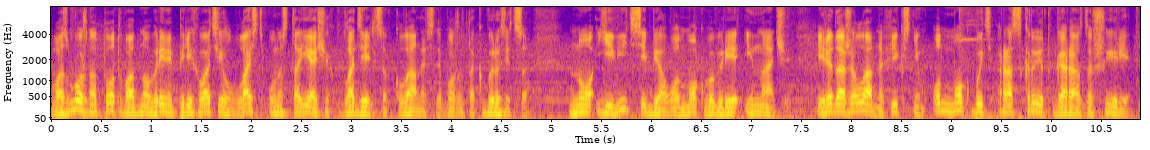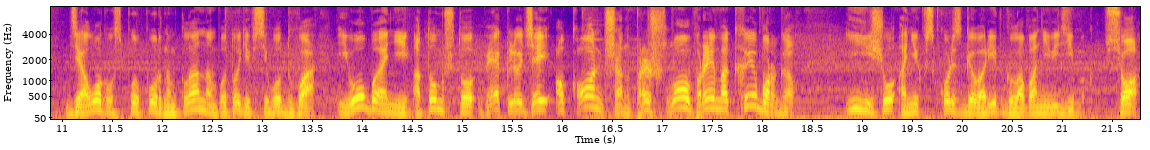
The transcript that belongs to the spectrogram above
Возможно, тот в одно время перехватил власть у настоящих владельцев клана, если можно так выразиться. Но явить себя он мог в игре иначе. Или даже ладно, фиг с ним, он мог быть раскрыт гораздо шире. Диалогов с пурпурным кланом в итоге всего два, и оба они о том, что «век людей окончен, пришло время киборгов», и еще о них вскользь говорит глава невидимок. Все,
